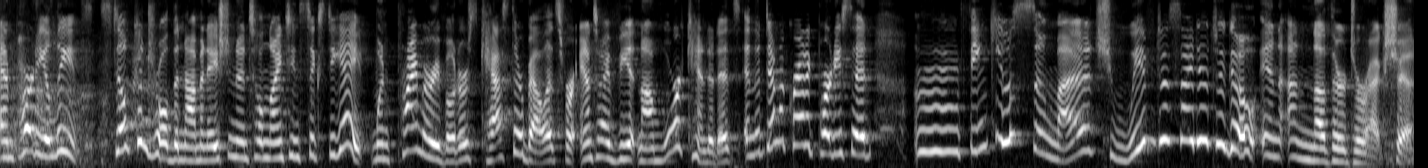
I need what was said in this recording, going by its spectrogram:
And party elites still controlled the nomination until 1968, when primary voters cast their ballots for anti Vietnam War candidates, and the Democratic Party said, mm, Thank you much. We've decided to go in another direction.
